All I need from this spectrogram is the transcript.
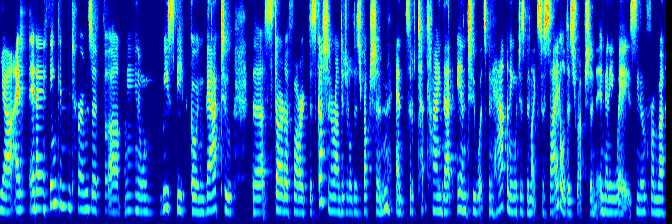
Yeah, and, and I think in terms of uh, you know when we speak going back to the start of our discussion around digital disruption and sort of t- tying that into what's been happening, which has been like societal disruption in many ways. You know, from a,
